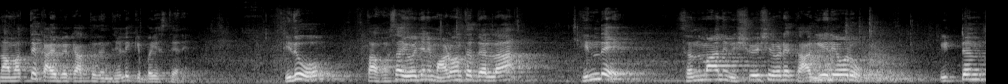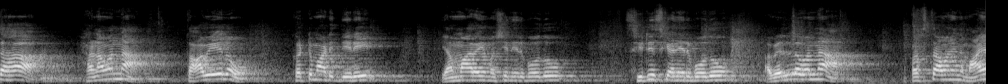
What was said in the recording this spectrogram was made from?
ನಾವು ಮತ್ತೆ ಕಾಯಬೇಕಾಗ್ತದೆ ಅಂತ ಹೇಳಿ ಬಯಸ್ತೇನೆ ಇದು ತಾ ಹೊಸ ಯೋಜನೆ ಮಾಡುವಂಥದ್ದಲ್ಲ. ಹಿಂದೆ ಸನ್ಮಾನ್ಯ ವಿಶ್ವೇಶ್ವರಗಡೆ ಕಾಗೇರಿಯವರು ಇಟ್ಟಂತಹ ಹಣವನ್ನು ತಾವೇನು ಕಟ್ಟು ಮಾಡಿದ್ದೀರಿ? ಎಂ ಆರ್ ಐ ಮಷಿನ್ ಇರ್ಬೋದು ಸಿ ಟಿ ಸ್ಕ್ಯಾನ್ ಇರ್ಬೋದು, ಅವೆಲ್ಲವನ್ನು ಪ್ರಸ್ತಾವನೆಯನ್ನು ಮಾಯ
